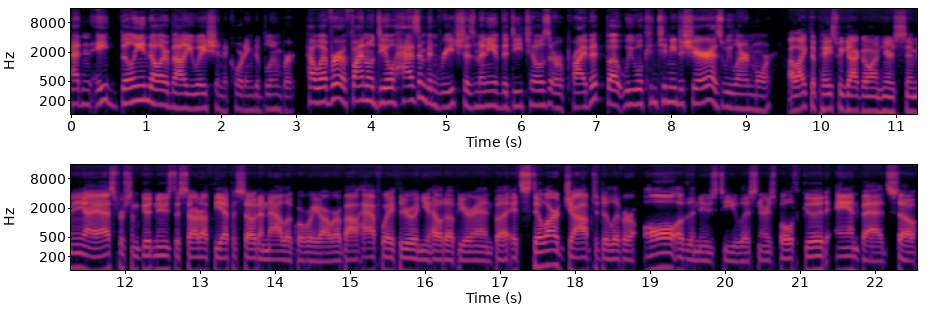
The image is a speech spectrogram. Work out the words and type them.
at an $8 billion valuation, according to Bloomberg. However, a final deal hasn't been reached as many of the details are private, but we will continue to share as we learn more. I like the pace we got going here, Simi. I asked for some good news to start off the episode, and now look where we are. We're about halfway through, and you held up your end. But it's still our job to deliver all of the news to you, listeners, both good and bad. So,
